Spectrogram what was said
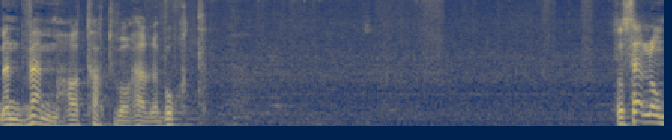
men hvem har tatt vår Herre bort? Så selv om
